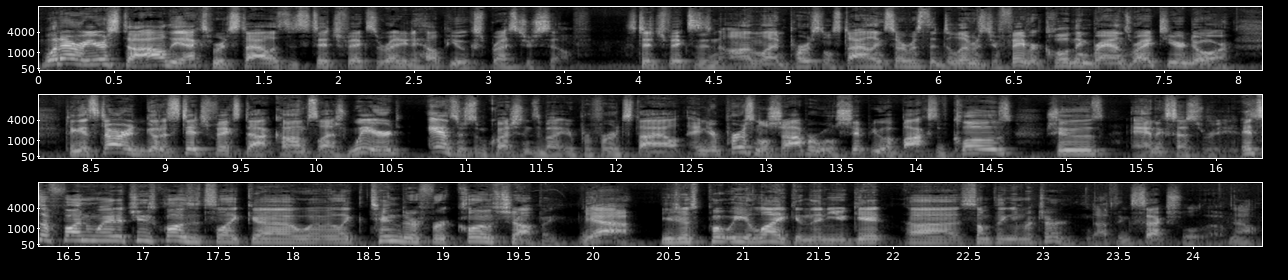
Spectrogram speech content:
Whatever your style, the expert stylists at Stitch Fix are ready to help you express yourself. Stitch Fix is an online personal styling service that delivers your favorite clothing brands right to your door. To get started, go to stitchfix.com/weird, answer some questions about your preferred style, and your personal shopper will ship you a box of clothes, shoes, and accessories. It's a fun way to choose clothes. It's like uh, like Tinder for clothes shopping. yeah, You just put what you like, and then you get uh, something in return. nothing sexual though. No.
